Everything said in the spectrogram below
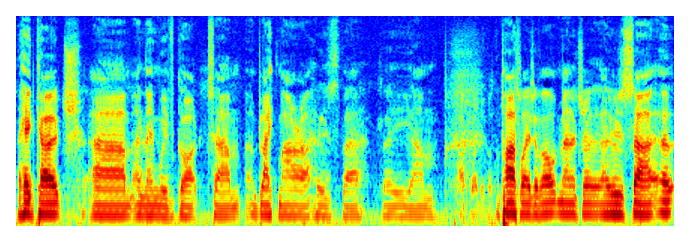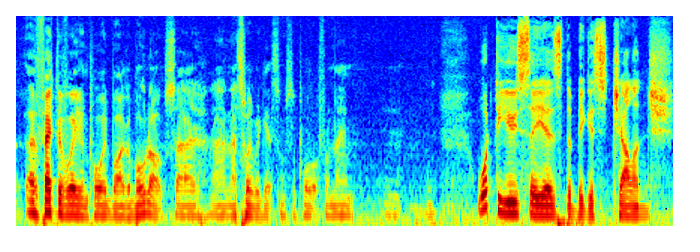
the head coach, um, and then we've got um, Blake Mara, who's the the, um, Pathway development. the pathway development manager, who's uh, uh, effectively employed by the Bulldogs. So and that's where we get some support from them. What do you see as the biggest challenge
